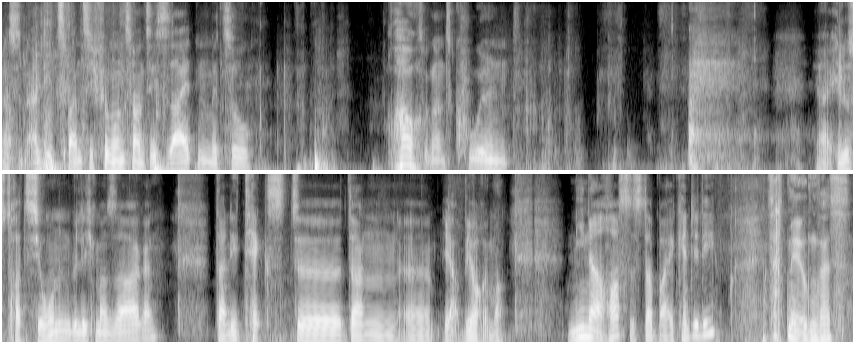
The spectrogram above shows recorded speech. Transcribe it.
das sind an die 20, 25 Seiten mit so, Wow. so ganz coolen ja, Illustrationen, will ich mal sagen. Dann die Texte, dann, äh, ja, wie auch immer. Nina Hoss ist dabei. Kennt ihr die? Sagt mir irgendwas.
